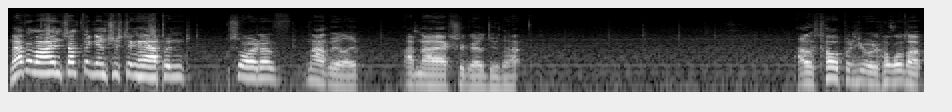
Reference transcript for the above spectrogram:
Never mind, something interesting happened. Sort of. Not really. I'm not actually going to do that. I was hoping he would hold up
